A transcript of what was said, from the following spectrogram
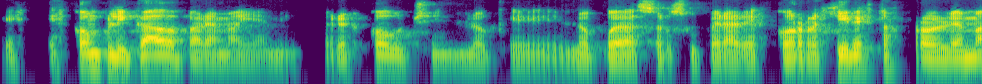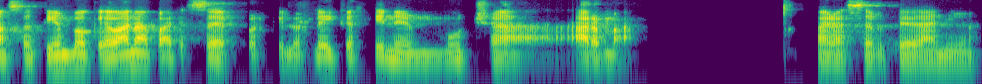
Es, es, complicado para Miami, pero es coaching lo que lo puede hacer superar, es corregir estos problemas a tiempo que van a aparecer, porque los Lakers tienen mucha arma para hacerte daño.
